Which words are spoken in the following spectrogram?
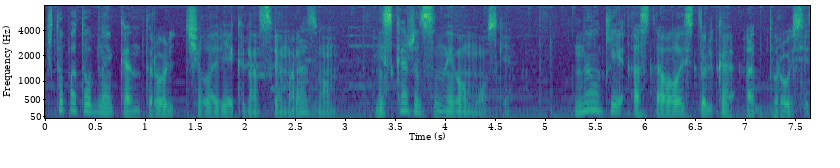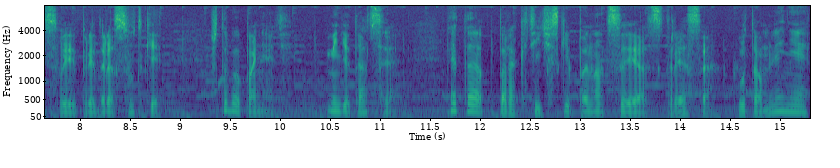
что подобный контроль человека над своим разумом не скажется на его мозге. Науке оставалось только отбросить свои предрассудки, чтобы понять, медитация — это практически панацея от стресса, утомления,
